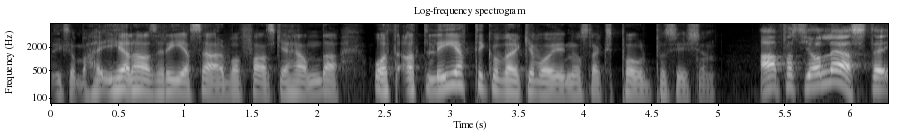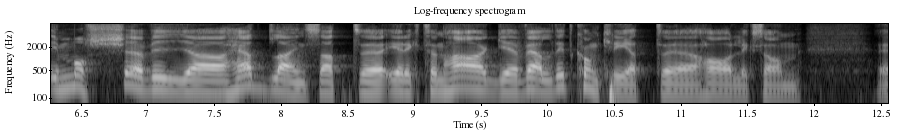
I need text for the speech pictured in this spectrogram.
liksom, hela hans resa här, vad fan ska hända? Och att Atletico verkar vara i någon slags pole position. Ja, fast jag läste i morse via headlines att eh, Erik Ten Hag väldigt konkret eh, har liksom eh,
